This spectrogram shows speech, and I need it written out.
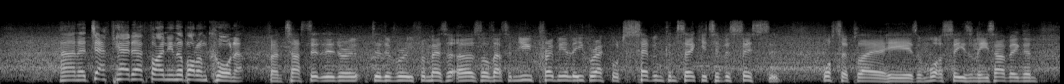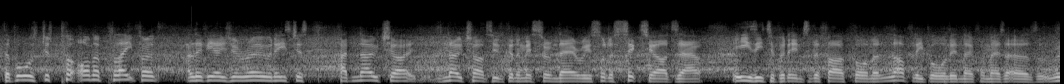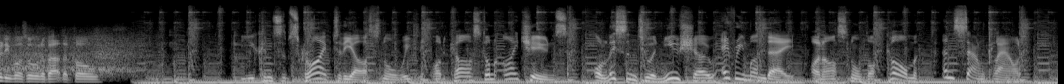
and a deft header finding the bottom corner. Fantastic delivery from Mesut Ozil. That's a new Premier League record, seven consecutive assists. What a player he is, and what a season he's having. And the ball's just put on a plate for Olivier Giroud, and he's just had no, chance. no chance he was going to miss from there. He's sort of six yards out, easy to put it into the far corner. Lovely ball in there from Mesut Ozil. It really was all about the ball. You can subscribe to the Arsenal Weekly Podcast on iTunes or listen to a new show every Monday on arsenal.com and SoundCloud.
